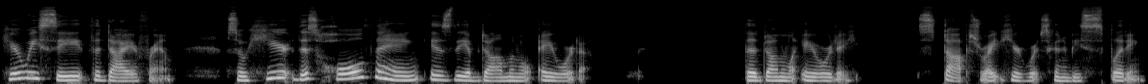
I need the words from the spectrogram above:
here we see the diaphragm. So here, this whole thing is the abdominal aorta. The abdominal aorta stops right here where it's going to be splitting.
